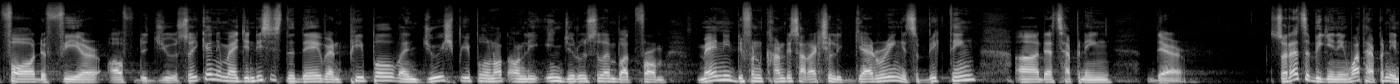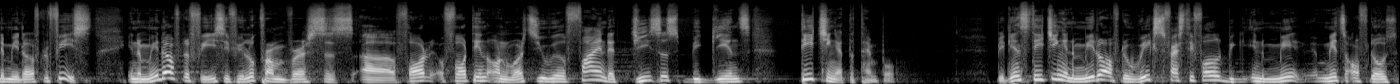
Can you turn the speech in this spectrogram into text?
for the fear of the Jews. So you can imagine this is the day when people, when Jewish people, not only in Jerusalem, but from many different countries are actually gathering. It's a big thing uh, that's happening there. So that's the beginning. What happened in the middle of the feast? In the middle of the feast, if you look from verses uh, 14 onwards, you will find that Jesus begins teaching at the temple. Begins teaching in the middle of the week's festival, in the midst of those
